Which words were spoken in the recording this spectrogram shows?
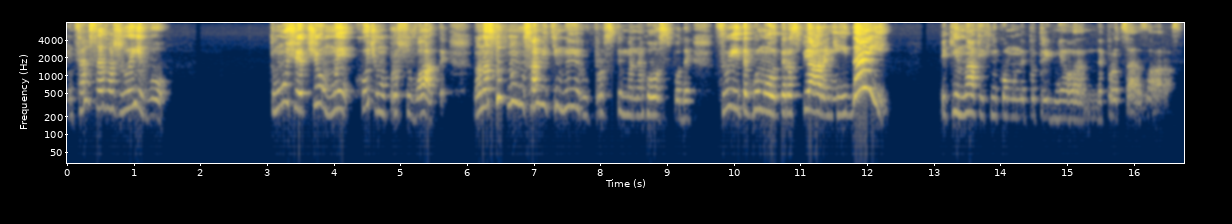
І це все важливо. Тому що якщо ми хочемо просувати на наступному саміті миру, прости мене, Господи, свої, так би мовити, розпіарені ідеї, які нафіг нікому не потрібні, але не про це зараз.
